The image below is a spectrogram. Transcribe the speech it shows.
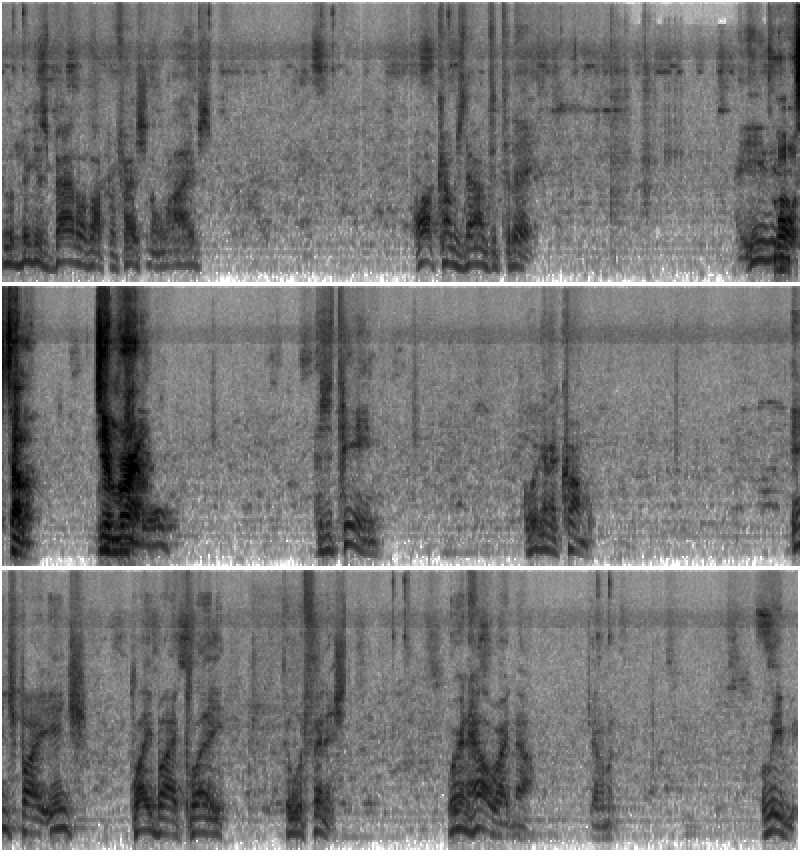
to the biggest battle of our professional lives. All comes down to today. Either Come on, tell him. Jim Brown. as a team, we're going to crumble. Inch by inch, play by play, till we're finished. We're in hell right now, gentlemen. Believe me.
